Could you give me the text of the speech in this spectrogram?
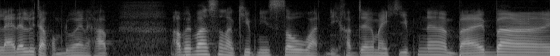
และได้รู้จักผมด้วยนะครับ เอาเป็นว่าสำหรับคลิปนี้สวัสดีครับ เจอกันใหม่คลิปหน้าบายบาย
